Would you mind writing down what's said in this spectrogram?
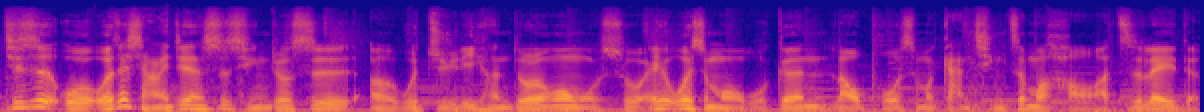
其实我我在想一件事情，就是呃，我举例，很多人问我说，哎，为什么我跟老婆什么感情这么好啊之类的？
